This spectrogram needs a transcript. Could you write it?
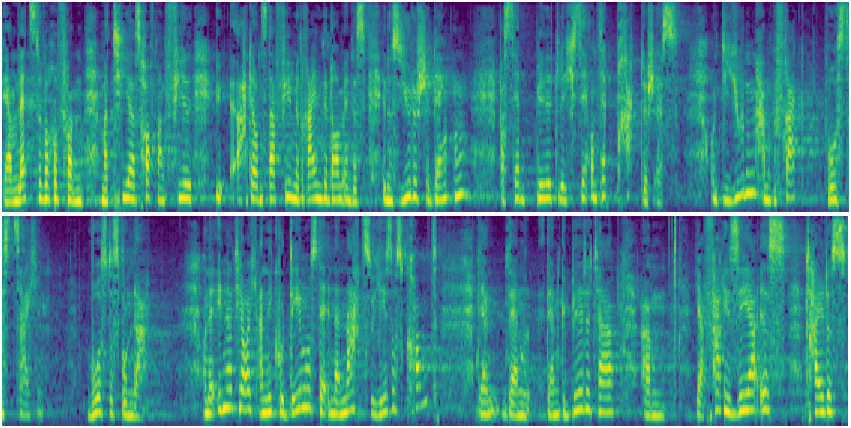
Wir haben letzte Woche von Matthias Hoffmann viel, hat er uns da viel mit reingenommen in das, in das jüdische Denken, was sehr bildlich sehr, und sehr praktisch ist. Und die Juden haben gefragt, wo ist das Zeichen? Wo ist das Wunder? Und erinnert ihr euch an Nikodemus, der in der Nacht zu Jesus kommt, der, der, der ein gebildeter ähm, ja, Pharisäer ist, Teil des,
